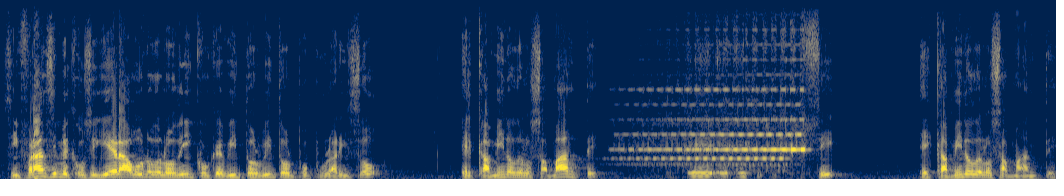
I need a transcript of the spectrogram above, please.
Si Francis me consiguiera uno de los discos que Víctor Víctor popularizó, El Camino de los Amantes, eh, eh, eh, sí, El Camino de los Amantes.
